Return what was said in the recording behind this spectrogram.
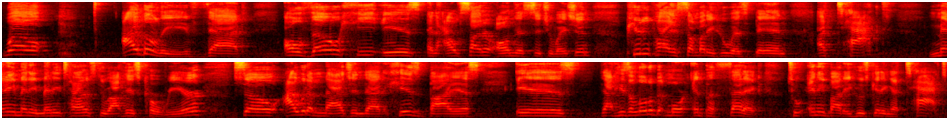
Well, I believe that although he is an outsider on this situation, PewDiePie is somebody who has been attacked many, many, many times throughout his career. So I would imagine that his bias is that he's a little bit more empathetic to anybody who's getting attacked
